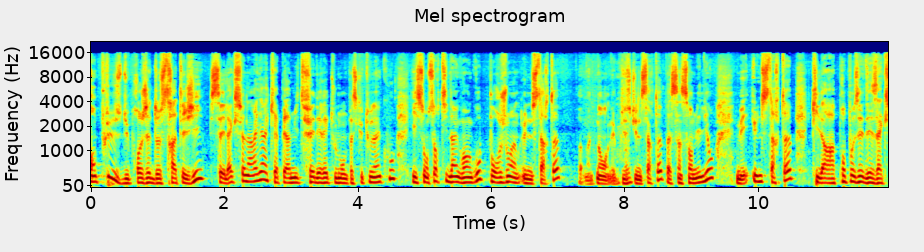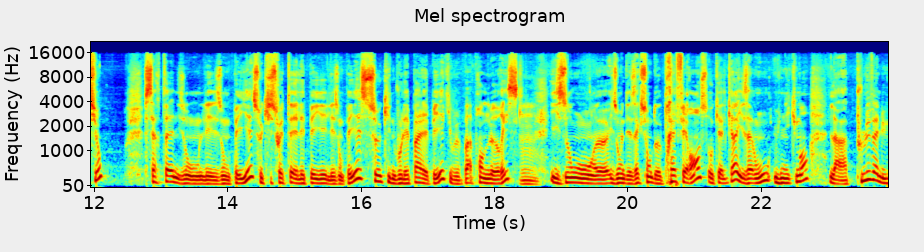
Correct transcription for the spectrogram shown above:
en plus du projet de stratégie, c'est l'actionnariat qui a permis de fédérer tout le monde. Parce que tout d'un coup, ils sont sortis d'un grand groupe pour joindre une start-up. maintenant, on est plus qu'une start-up à 500 millions, mais une start-up qui leur a proposé des actions Certaines, ils ont, les ont payées. Ceux qui souhaitaient les payer, les ont payées. Ceux qui ne voulaient pas les payer, qui ne voulaient pas prendre le risque, hmm. ils ont, euh, ils ont eu des actions de préférence, auquel cas ils ont uniquement la plus-value.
